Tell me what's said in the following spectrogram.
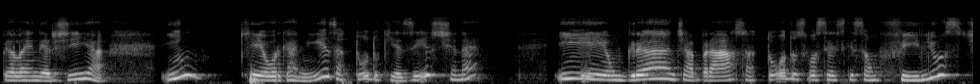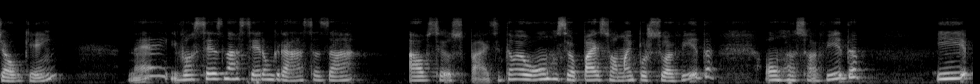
Pela energia em que organiza tudo que existe, né? E um grande abraço a todos vocês que são filhos de alguém, né? E vocês nasceram graças a, aos seus pais. Então eu honro seu pai e sua mãe por sua vida, honro a sua vida e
